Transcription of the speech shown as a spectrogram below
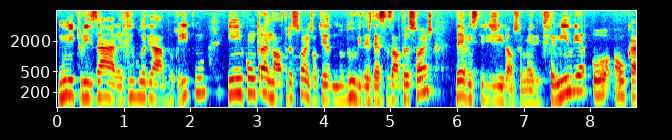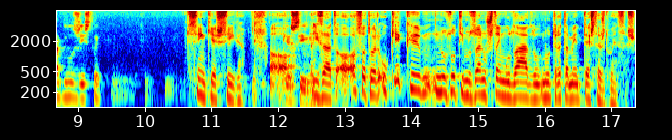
monitorizar a regularidade do ritmo e encontrando alterações ou tendo dúvidas dessas alterações, devem se dirigir ao seu médico de família ou ao cardiologista que, Sim, que as siga. Oh, que as siga. Exato. Ó oh, Soutor, o que é que nos últimos anos tem mudado no tratamento destas doenças?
